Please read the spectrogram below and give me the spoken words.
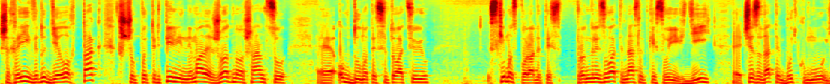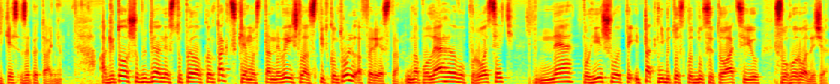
Шахраї ведуть діалог так, щоб потерпілі не мали жодного шансу е, обдумати ситуацію. З кимось порадитись, проаналізувати наслідки своїх дій е, чи задати будь-кому якесь запитання. А для того, щоб людина не вступила в контакт з кимось та не вийшла з-під контролю афериста, наполегливо просять не погіршувати і так нібито складну ситуацію свого родича.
